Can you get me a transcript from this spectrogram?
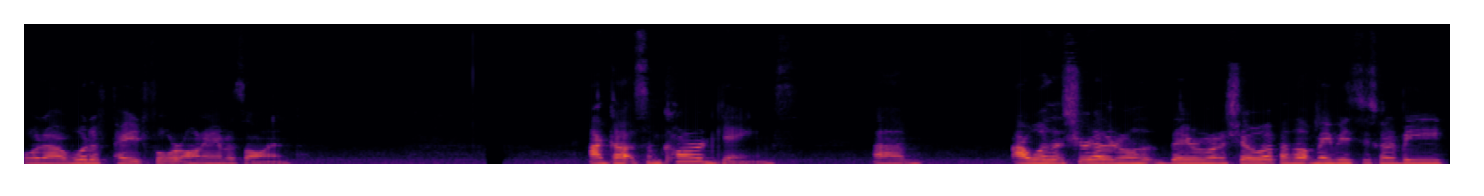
what I would have paid for on Amazon. I got some card games. Um, I wasn't sure how they were gonna, they were going to show up. I thought maybe it's just going to be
